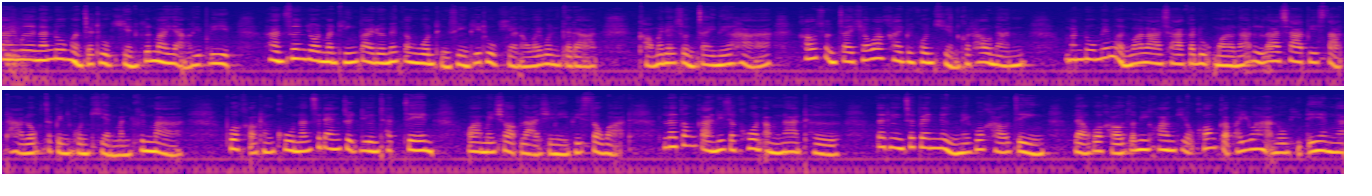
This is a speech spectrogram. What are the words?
ลายมือนั้นดูเหมือนจะถูกเขียนขึ้นมาอย่างรีบๆฮันเซินโยนมันทิ้งไปโดยไม่กังวลถึงสิ่งที่ถูกเขียนเอาไว้บนกระดาษ เขาไม่ได้สนใจเนื้อหา เขาสนใจแค่ว่าใครเป็นคนเขียนก็เท่านั้น มันดูไม่เหมือนว่าราชากระดูกมรณะ หรือราชาปีศาจทารกจะเป็นคนเขียนมันขึ้นมา พวกเขาทั้งคู่นั้นแสดงจุดยืนชัดเจน ว่าไม่ชอบราชินีพิศวาสและต้องการที่จะโค่นอำนาจเธอ แต่ถึงจะเป็นหนึ่งในพวกเขาจริง แล้วพวกเขาจะมีความเกี่ยวข้องกับพยุหะโลหิตได้ยังไง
